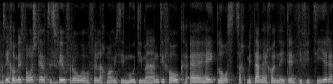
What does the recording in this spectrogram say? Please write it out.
Also ich kann mir vorstellen, dass viele Frauen, die vielleicht mal unsere Moody Mandy Folge äh, haben gelost, sich mit dem haben können identifizieren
